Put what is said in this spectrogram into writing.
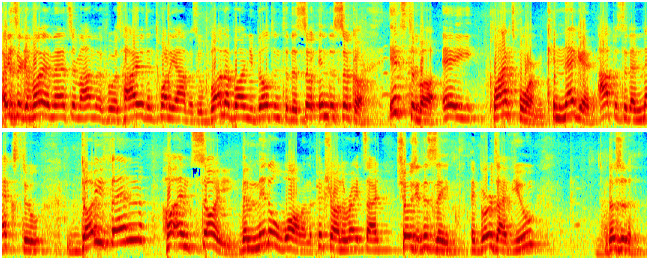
Haisa gavaya Master Muhammad, if it was higher than 20 amas, ubana ban you built into the su- in the sukkah, itztaba, a platform, keneged, opposite and next to, doifen ha'ensoi, the middle wall. And the picture on the right side shows you this is a, a bird's eye view. Those are the.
